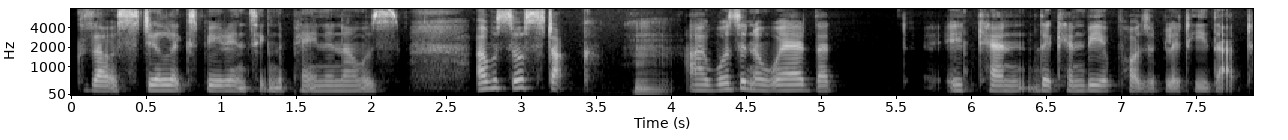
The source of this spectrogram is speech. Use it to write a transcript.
because I was still experiencing the pain and I was I was so stuck. Hmm. I wasn't aware that it can there can be a possibility that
